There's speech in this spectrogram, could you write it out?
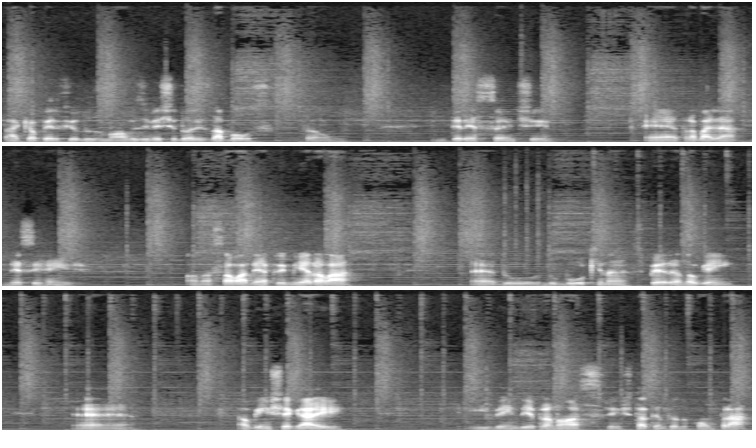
Tá? Que é o perfil dos novos investidores da bolsa. Então, interessante é trabalhar nesse range. A nossa ordem é a primeira lá é, do, do book, né? Esperando alguém é, alguém chegar e, e vender para nós. A gente está tentando comprar.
